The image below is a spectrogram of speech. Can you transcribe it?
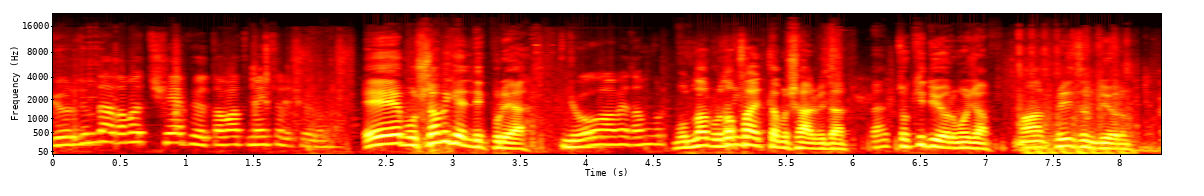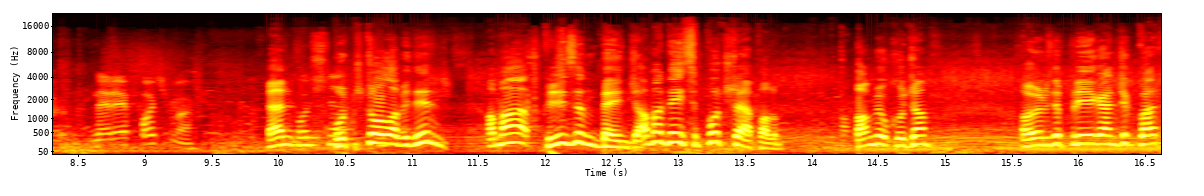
gördüğümde adama şey yapıyor tava atmaya çalışıyorum. Ee boşuna mı geldik buraya? Yo abi adam vur. Bunlar burada Hayır. fightlamış harbiden. Ben Toki diyorum hocam. Man Prison diyorum. Nereye poç mu? Ben Poç ne? Olabilir ama Prison bence. Ama neyse Poç da yapalım. Tam yok hocam. Önümüzde Priyegancık var.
